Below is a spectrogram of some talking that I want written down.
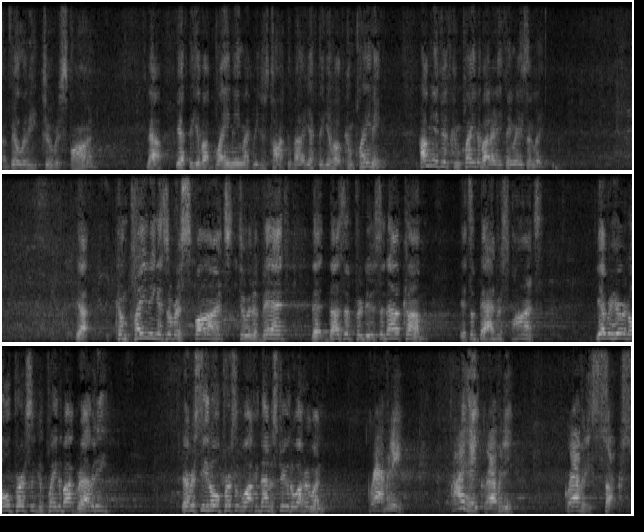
ability to respond. Now, you have to give up blaming, like we just talked about. You have to give up complaining. How many of you have complained about anything recently? Yeah. Complaining is a response to an event that doesn't produce an outcome. It's a bad response. You ever hear an old person complain about gravity? You ever see an old person walking down the street with a walker going, Gravity? I hate gravity. Gravity sucks.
